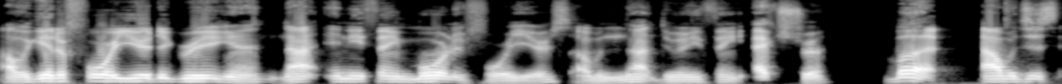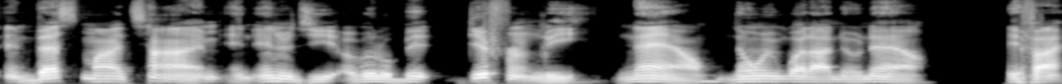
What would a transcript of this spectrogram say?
I would get a four year degree again, not anything more than four years. I would not do anything extra, but I would just invest my time and energy a little bit differently now, knowing what I know now. If I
